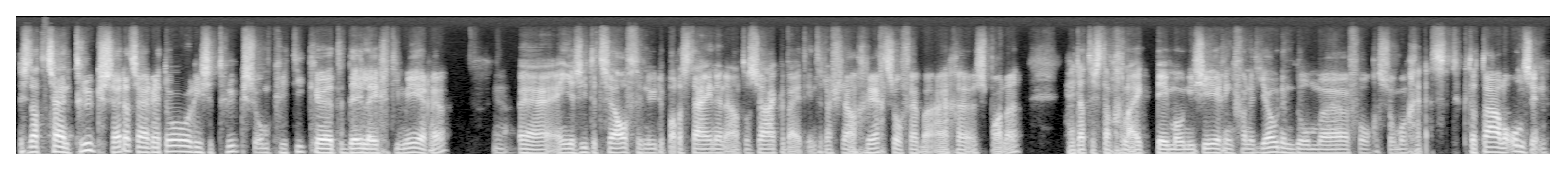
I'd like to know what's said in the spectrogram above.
Dus dat zijn trucs, hè? dat zijn retorische trucs om kritiek uh, te delegitimeren. Ja. Uh, en je ziet hetzelfde nu de Palestijnen een aantal zaken bij het internationaal gerechtshof hebben aangespannen. Hey, dat is dan gelijk demonisering van het Jodendom uh, volgens sommigen. Dat is natuurlijk totale onzin.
